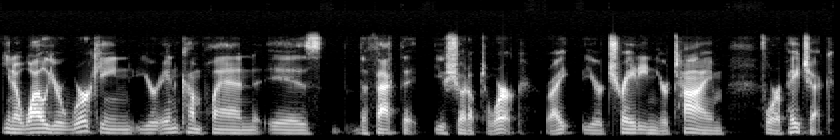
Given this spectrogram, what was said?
You know, while you're working, your income plan is the fact that you showed up to work, right? You're trading your time for a paycheck.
